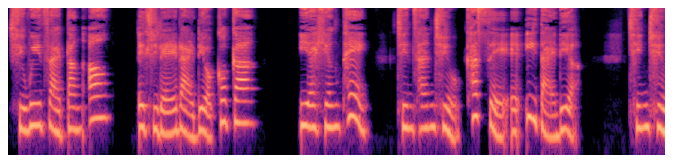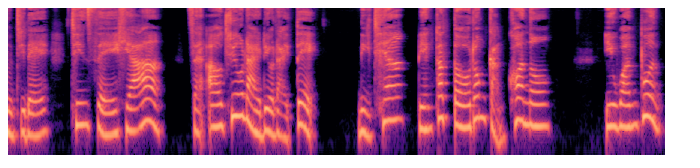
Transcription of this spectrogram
是位在东欧一个内陆国家，伊诶形体真亲像较细诶意大利，亲像一个真细诶遐仔。在欧洲内陆内底，而且连角度拢共款哦。伊原本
